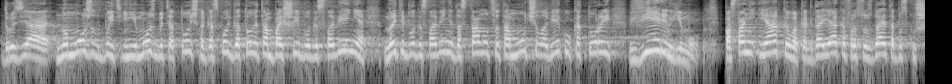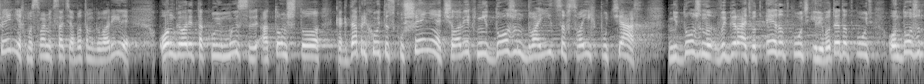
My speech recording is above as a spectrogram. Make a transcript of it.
друзья. Но может быть, и не может быть, а точно, Господь готовит там большие благословения, но эти благословения достанутся тому человеку, который верен Ему. В послании Иакова, когда Иаков рассуждает об искушениях, мы с вами, кстати, об этом говорили, он говорит такую мысль о том, что когда приходит искушение, человек не должен двоиться в своих путях, не должен выбирать вот этот путь или вот этот путь. Он должен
